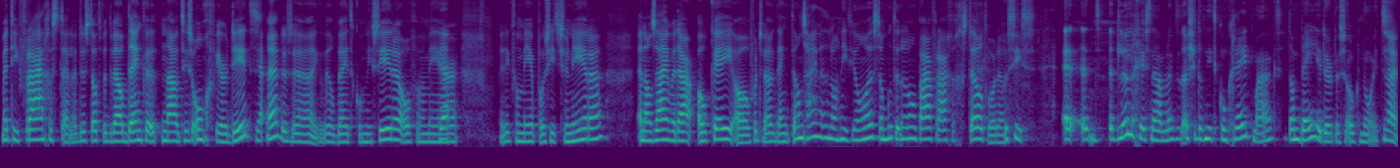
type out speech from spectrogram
met die vragen stellen. Dus dat we wel denken, nou, het is ongeveer dit. Ja. Hè? Dus ik wil beter communiceren of meer, weet ik veel, meer positioneren. En dan zijn we daar oké over. Terwijl ik denk, dan zijn we er nog niet, jongens. Dan moeten er nog een paar vragen gesteld worden. Precies. Eh, het, het lullige is namelijk dat als je dat niet concreet maakt, dan ben je er dus ook nooit. Nee,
